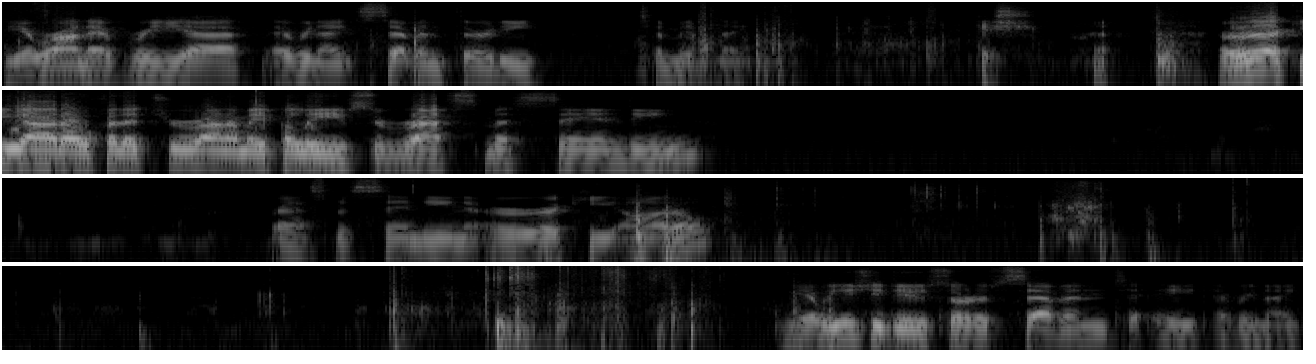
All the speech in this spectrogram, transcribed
Yeah, we're on every uh, every night, seven thirty to midnight ish. Rookie auto for the Toronto Maple Leafs, Rasmus Sandin. Rasmus Sandin, rookie auto. Yeah, we usually do sort of seven to eight every night.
